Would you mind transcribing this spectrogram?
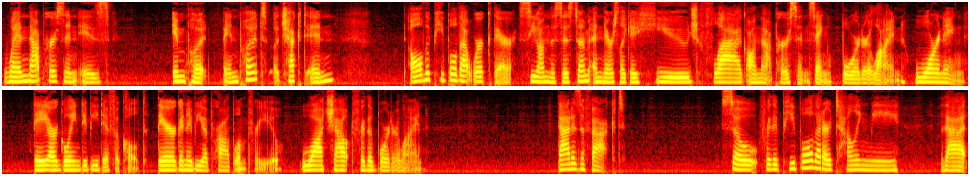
when that person is input, input, checked in, all the people that work there see on the system and there's like a huge flag on that person saying borderline, warning. They are going to be difficult. They're going to be a problem for you. Watch out for the borderline. That is a fact. So, for the people that are telling me that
